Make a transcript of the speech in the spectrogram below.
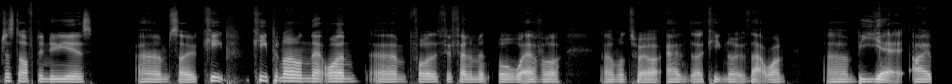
just after New Year's. Um, so keep keep an eye on that one. Um, follow the Fifth Element or whatever um, on Twitter, and uh, keep note of that one. Um, but yeah, I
